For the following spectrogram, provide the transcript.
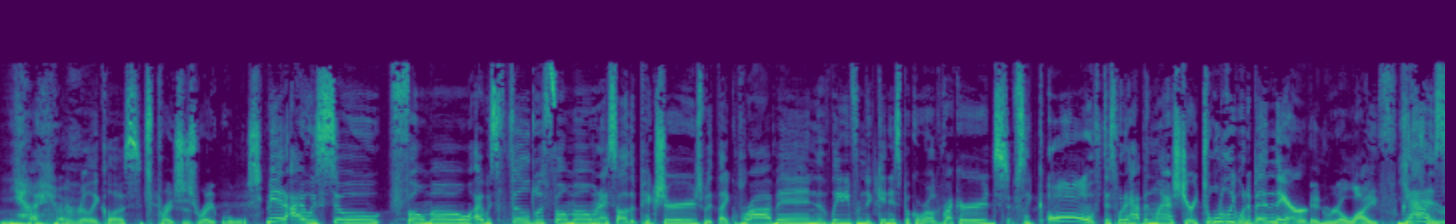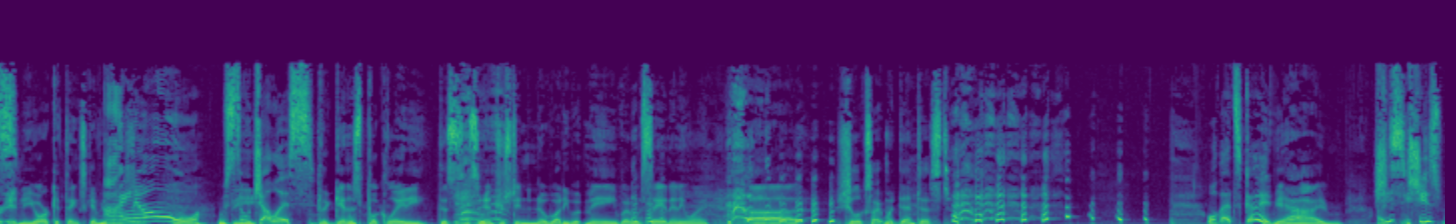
Yeah, you were really close. It's Price is Right rules. Man, I was so FOMO. I was filled with FOMO when I saw the pictures with like Robin, the lady from the Guinness Book of World Records. I was like, oh, if this would have happened last year, I totally would have been there. In real life. Yes. We were in New York at Thanksgiving. I year. know. I was so jealous. The Guinness Book lady, this is interesting to nobody but me, but I'm going to say it anyway. Uh, she looks like my dentist. Well, that's good. Yeah. I, I- She's she's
